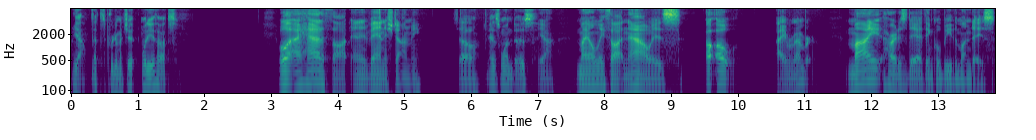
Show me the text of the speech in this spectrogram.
Yeah, that's pretty much it. What are your thoughts? Well, I had a thought and it vanished on me. So As one does. Yeah. My only thought now is oh, oh I remember. My hardest day I think will be the Mondays.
